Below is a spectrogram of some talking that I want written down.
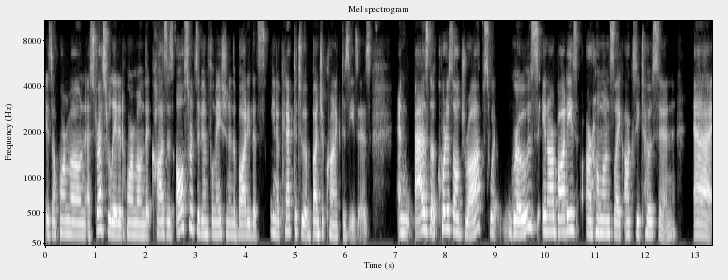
is a hormone, a stress related hormone that causes all sorts of inflammation in the body that's, you know, connected to a bunch of chronic diseases. And as the cortisol drops, what grows in our bodies are hormones like oxytocin uh,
